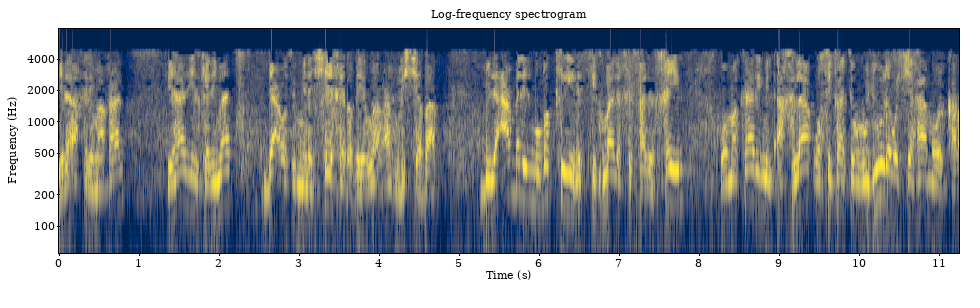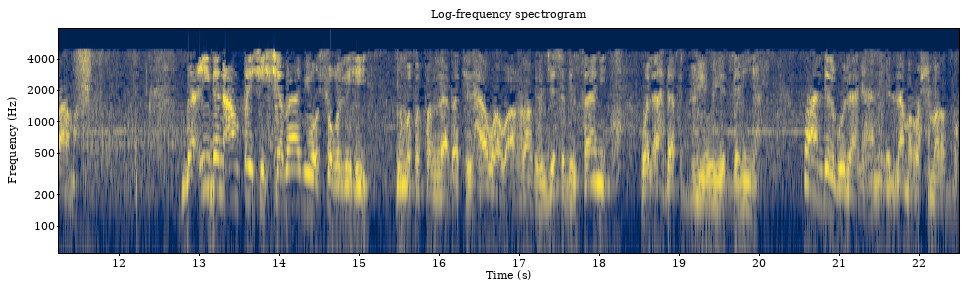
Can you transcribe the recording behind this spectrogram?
إلى آخر ما قال في هذه الكلمات دعوة من الشيخ رضي الله عنه للشباب. بالعمل المبكر لاستكمال خصال الخير ومكارم الأخلاق وصفات الرجولة والشهامة والكرامة. بعيدا عن طيش الشباب وشغله بمتطلبات الهوى وأغراض الجسد الفاني والأهداف الدنيوية الدنية. وعندي القلال يعني إلا من رحم ربك.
